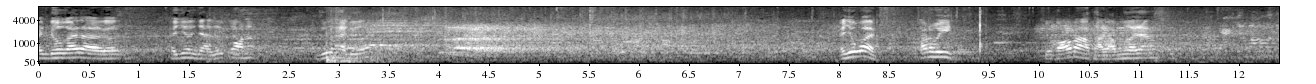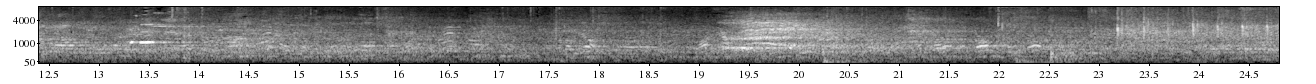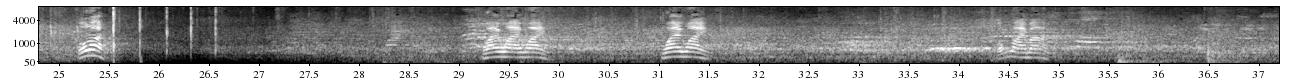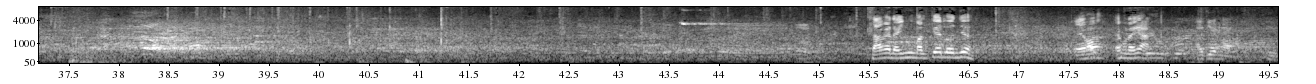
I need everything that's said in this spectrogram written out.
thành đứa cái là hình như là nhà giữ con á. Giữ hai đứa. Anh Dũng ơi, phát huy. Chịu khó vào thả lòng người ra tốt rồi ngoài ngoài ngoài ngoài ngoài bóng ngoài mà sáng cái đánh bắn kết luôn chứ em á em không đánh à à chưa hả ừ.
